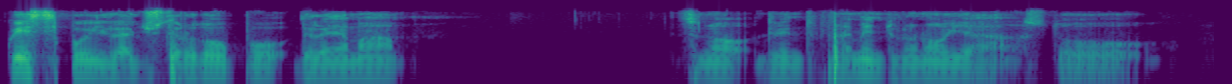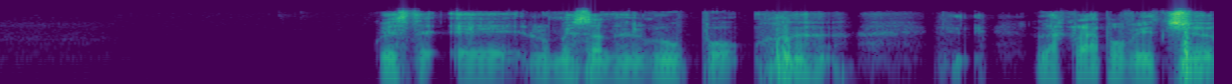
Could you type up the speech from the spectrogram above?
questi poi li aggiusterò dopo della Yamaha se no diventa veramente una noia sto questo è, l'ho messo anche nel gruppo la Krapovic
